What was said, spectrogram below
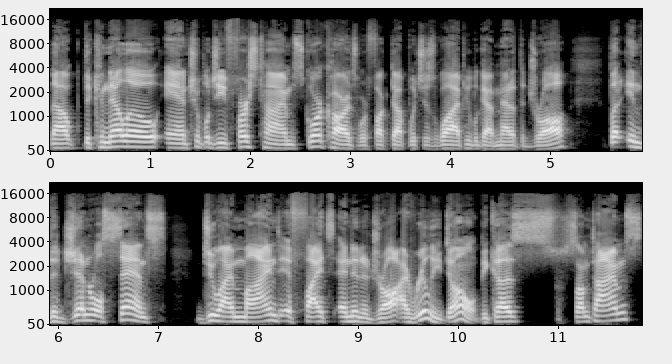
Now, the Canelo and Triple G first time scorecards were fucked up, which is why people got mad at the draw. But in the general sense, do I mind if fights end in a draw? I really don't, because sometimes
